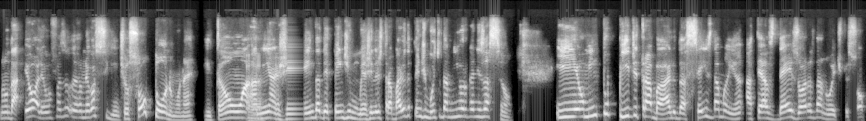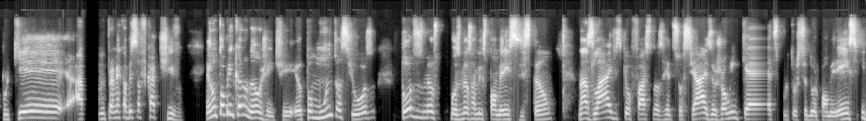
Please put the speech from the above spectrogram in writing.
Não dá. Eu, olha, eu vou fazer o negócio seguinte: eu sou autônomo, né? Então a, a É. minha agenda depende, minha agenda de trabalho depende muito da minha organização. E eu me entupi de trabalho das seis da manhã até as 10 horas da noite, pessoal, porque para minha cabeça ficar ativa. Eu não tô brincando, não, gente. Eu tô muito ansioso. Todos os meus, os meus amigos palmeirenses estão. Nas lives que eu faço nas redes sociais, eu jogo enquetes por torcedor palmeirense e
